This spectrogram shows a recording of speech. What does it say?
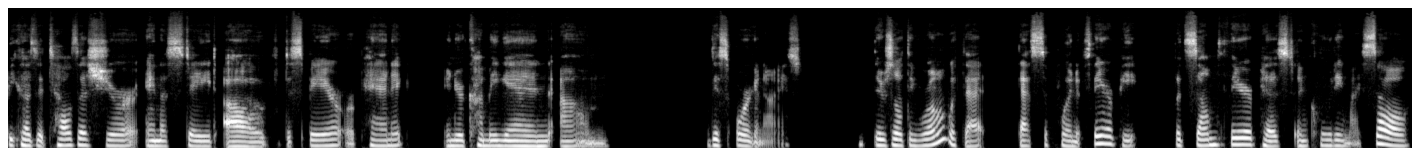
because it tells us you're in a state of despair or panic and you're coming in um, disorganized. There's nothing wrong with that. That's the point of therapy. But some therapists, including myself,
